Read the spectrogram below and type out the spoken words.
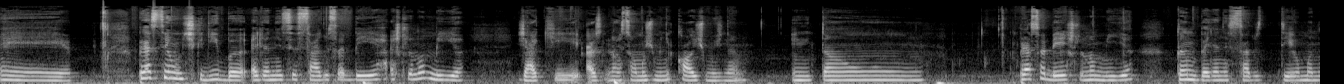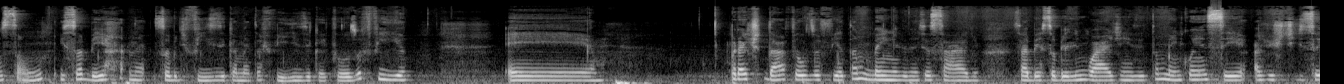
É, Para ser um escriba, era necessário saber astronomia, já que nós somos minicosmos, né? Então, para saber astronomia, também é necessário ter uma noção e saber né, sobre física, metafísica e filosofia. É... Para estudar filosofia também é necessário saber sobre linguagens e também conhecer a justiça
